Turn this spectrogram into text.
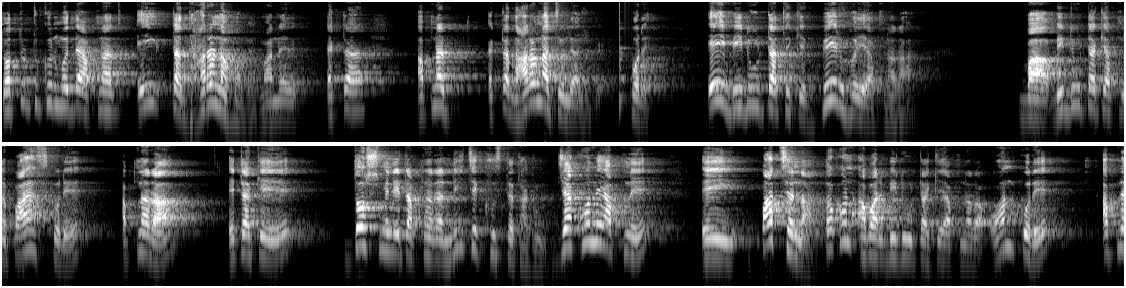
ততটুকুর মধ্যে আপনার এইটা ধারণা হবে। মানে একটা, আপনার একটা ধারণা চলে আসবে। পরে এই ভিডিওটা থেকে বের হয়ে আপনারা বা ভিডিওটাকে আপনার পায়াস করে আপনারা এটাকে দশ মিনিট আপনারা নিচে খুঁজতে থাকুন। যখনই আপনি এই পাচ্ছেন না, তখন আবার ভিডিওটাকে আপনারা অন করে আপনি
